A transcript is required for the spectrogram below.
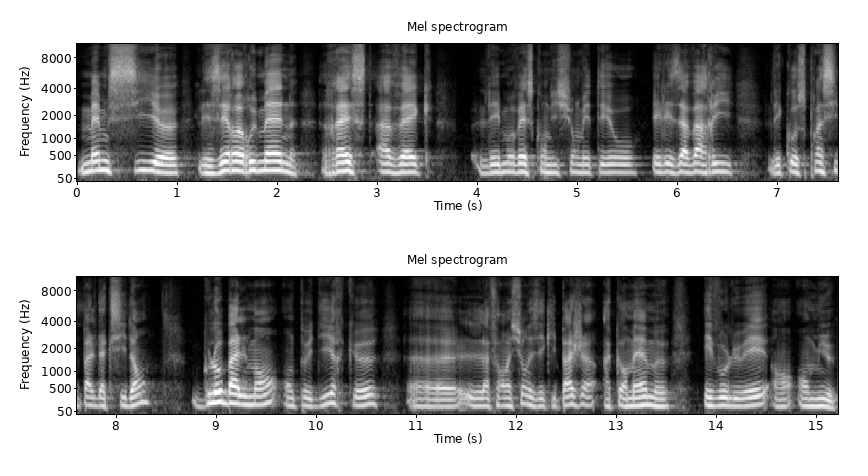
même si les erreurs humaines restent avec les mauvaises conditions météo et les avaries les causes principales d'accidents, globalement, on peut dire que la formation des équipages a, quand même évolué en mieux.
